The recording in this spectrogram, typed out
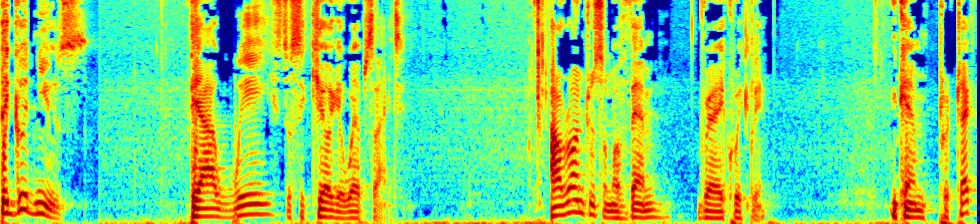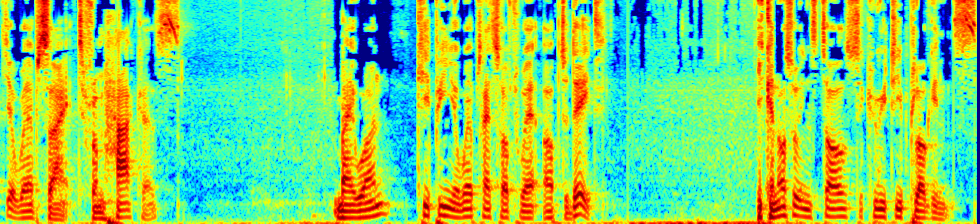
The good news there are ways to secure your website. I'll run through some of them very quickly. You can protect your website from hackers by one, keeping your website software up to date. You can also install security plugins.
